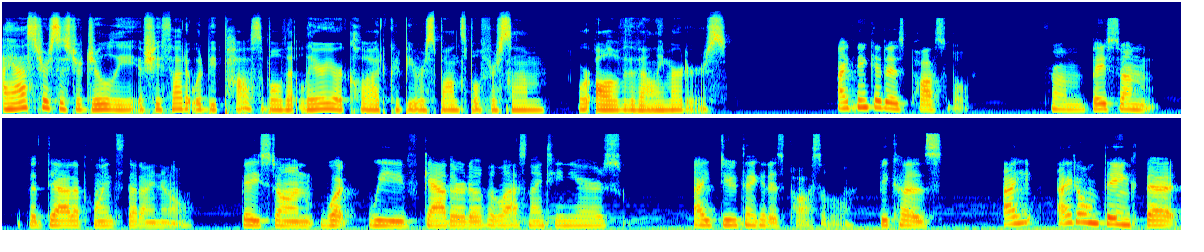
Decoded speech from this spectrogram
I asked her sister Julie if she thought it would be possible that Larry or Claude could be responsible for some or all of the Valley murders. I think it is possible from based on the data points that I know, based on what we've gathered over the last 19 years. I do think it is possible because I I don't think that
